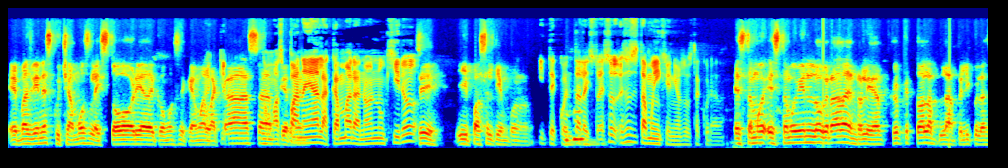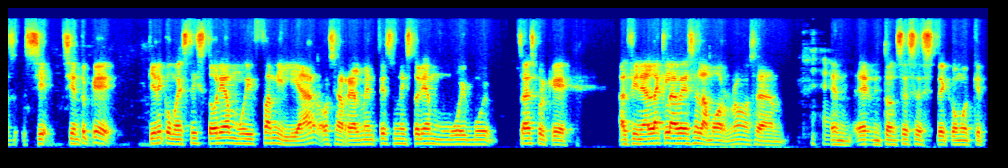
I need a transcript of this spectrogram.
eh, más bien escuchamos la historia de cómo se quema la casa. Nomás panea la cámara, ¿no? En un giro. Sí, y pasa el tiempo, ¿no? Y te cuenta la historia. Eso, eso está muy ingenioso, está curado. Está muy, está muy bien lograda, en realidad. Creo que toda la, la película, siento que tiene como esta historia muy familiar. O sea, realmente es una historia muy, muy, ¿sabes? Porque al final la clave es el amor, ¿no? O sea, entonces, este, como que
